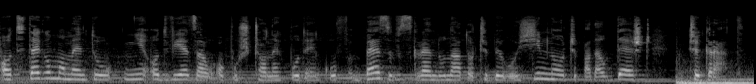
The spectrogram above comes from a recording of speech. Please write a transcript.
Od tego momentu nie odwiedzał opuszczonych budynków, bez względu na to, czy było zimno, czy padał deszcz, czy grad.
